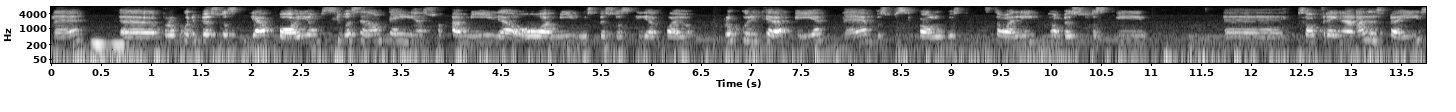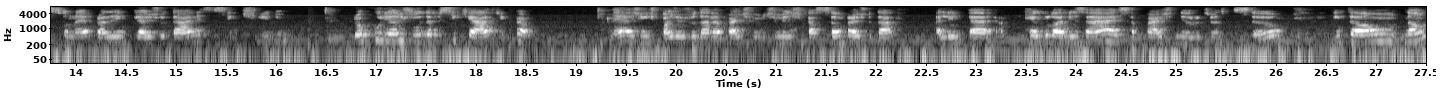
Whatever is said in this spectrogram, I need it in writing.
né? Uhum. Uh, procure pessoas que lhe apoiam. Se você não tem a sua família ou amigos, pessoas que lhe apoiam, procure terapia, né? Os psicólogos estão ali, são pessoas que é, são treinadas para isso, né? Para lhe ajudar nesse sentido. Procure ajuda psiquiátrica, né? A gente pode ajudar na parte de medicação para ajudar a, regularizar essa parte de neurotransmissão. Então, não,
